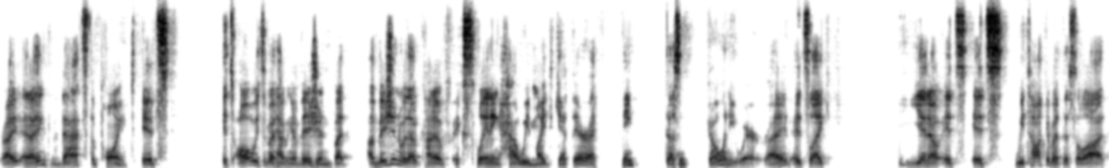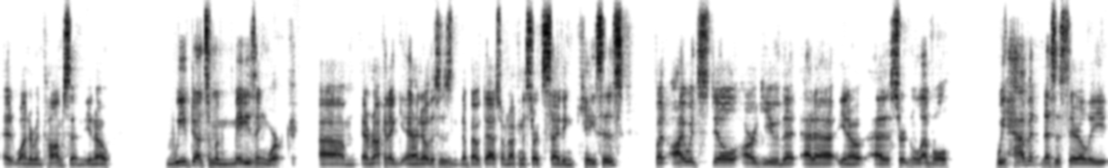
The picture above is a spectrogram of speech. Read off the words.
right? And I think that's the point. It's it's always about having a vision, but a vision without kind of explaining how we might get there, I think doesn't go anywhere, right? It's like you know, it's it's we talk about this a lot at Wunderman Thompson, you know, we've done some amazing work. Um, and I'm not going to, I know this isn't about that, so I'm not going to start citing cases, but I would still argue that at a, you know, at a certain level, we haven't necessarily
